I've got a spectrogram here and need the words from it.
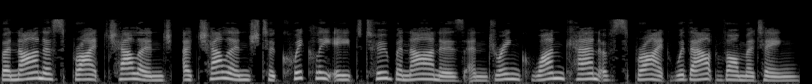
Banana Sprite Challenge – a challenge to quickly eat two bananas and drink one can of Sprite without vomiting.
